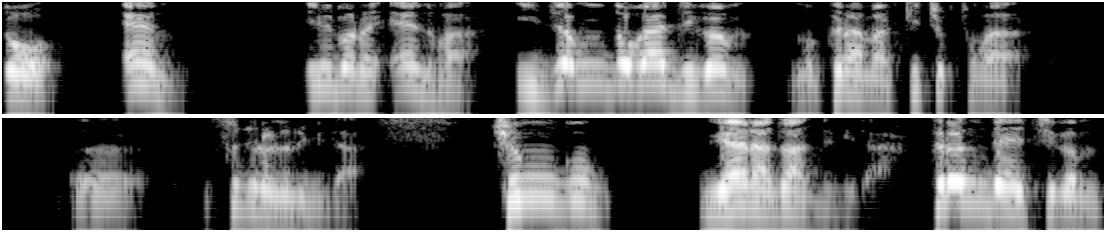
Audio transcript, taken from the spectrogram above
또 N 일본의 N화 이 정도가 지금 뭐 그나마 기축통화 어, 수준을 누립니다. 중국 위안화도 안 됩니다. 그런데 지금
